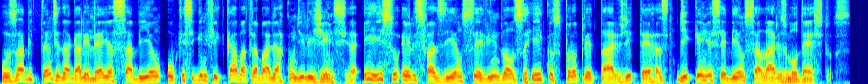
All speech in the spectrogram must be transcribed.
os habitantes da Galiléia sabiam o que significava trabalhar com diligência, e isso eles faziam servindo aos ricos proprietários de terras de quem recebiam salários modestos.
